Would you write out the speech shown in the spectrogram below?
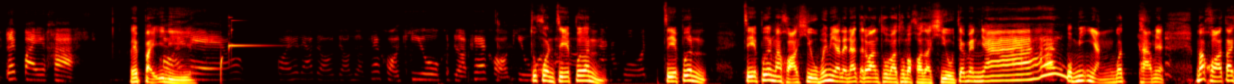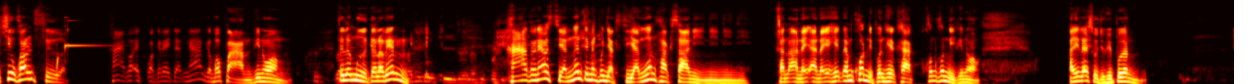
ได้ไปค่ะ ได้ไปอีขอหลีให้แล้วขอให้แล้วเดี๋ยวเดี๋ยวเหลือแค่ขอคิวเหลือแค่ขอคิวทุกคนเจเปิ้ล เจเปิ้ลเจเปิ้ลมาขอคิว ไม่มีอะไรนะ แต่ละวันโทรมาโทรมาขอตาคิวจะเป็นยังผมมีอย่างว่าถามเนี่ยมาขอตาคิวคอนเสิร์ตห้าก็ไอ้กว่าก็ได้จัดงานกับบ่ป่านพี่น้อง แต่ละมือแต่ละเว้นหาตัวนี้เสียเงินจะเป็นคนอยากเสียเงินคักซานี่นี่นี่นี่คันอันไหนอันไหนเฮ็ดน้ำข้นนี่เพิ่นเฮ็ดคักคนคนนี่พี่น้อง อันนี้ไลฟ์สดอยู่พี่เปิ้ล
